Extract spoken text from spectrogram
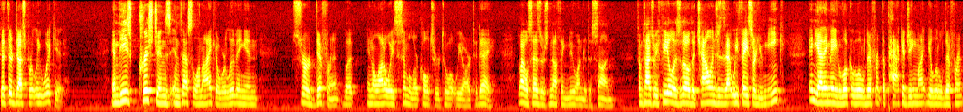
that they're desperately wicked. And these Christians in Thessalonica were living in, sure, different, but in a lot of ways similar culture to what we are today. The Bible says there's nothing new under the sun. Sometimes we feel as though the challenges that we face are unique, and yeah, they may look a little different. The packaging might be a little different,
